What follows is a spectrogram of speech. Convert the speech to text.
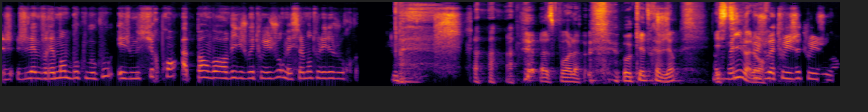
je, l'aime vraiment beaucoup beaucoup et je me surprends à pas avoir envie de jouer tous les jours, mais seulement tous les deux jours. à ce point-là. Ok, très bien. Et Steve, alors Je joue à tous les jeux tous les jours.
